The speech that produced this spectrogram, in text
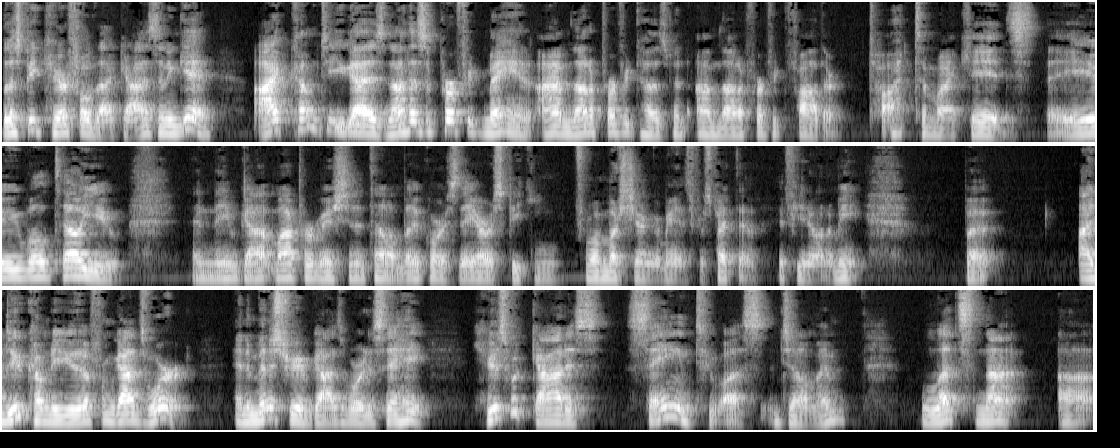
let's be careful of that, guys. And again, I come to you guys not as a perfect man. I am not a perfect husband. I'm not a perfect father. Talk to my kids. They will tell you. And they've got my permission to tell them. But of course, they are speaking from a much younger man's perspective, if you know what I mean. But I do come to you though from God's word and the ministry of God's word to say, hey, here's what God is saying to us, gentlemen. Let's not uh,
